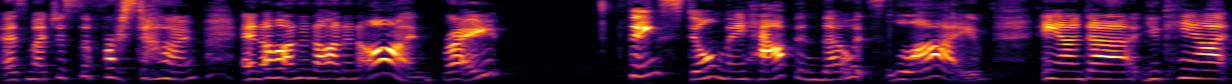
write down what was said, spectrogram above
as much as the first time, and on and on and on, right? Things still may happen though, it's live, and uh, you can't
